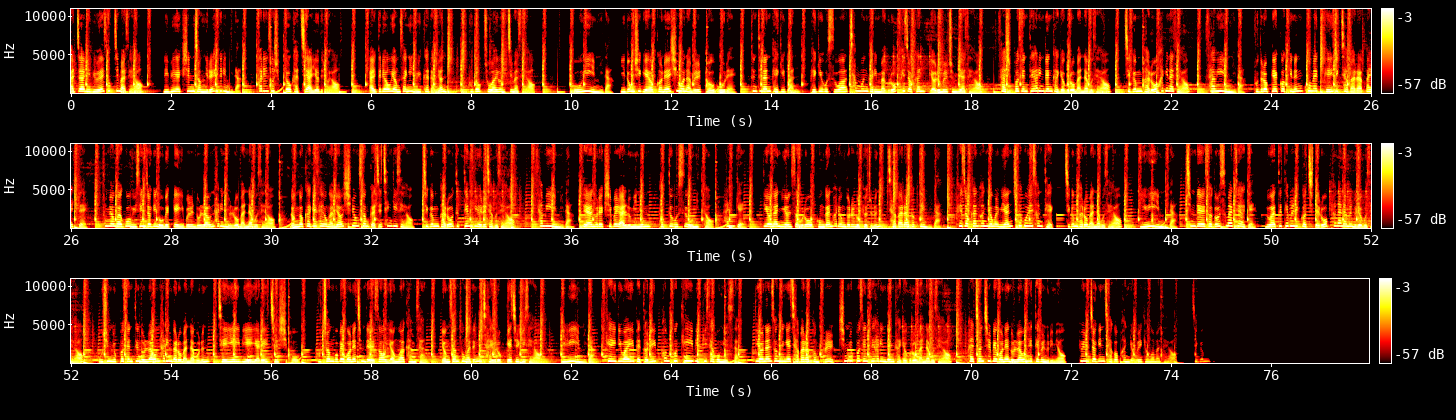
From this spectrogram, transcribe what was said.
가짜 리뷰에 속지 마세요. 리뷰 핵심 정리를 해드립니다. 할인 소식도 같이 알려드려요. 알뜰여우 영상이 유익하다면 구독, 좋아요 잊지 마세요. 5위입니다. 이동식 에어컨의 시원함을 더욱 오래 튼튼한 배기관, 배기호스와 창문 가림막으로 쾌적한 여름을 준비하세요. 40% 할인된 가격으로 만나보세요. 지금 바로 확인하세요. 4위입니다. 부드럽게 꺾이는 코맥 베이직 차바라 빨대. 투명하고 위생적인 500개 입을 놀라운 할인율로 만나보세요. 넉넉하게 사용하며 실용성까지 챙기세요. 지금 바로 득템 기회를 잡으세요. 3위입니다. 대한우렉10을 알루미늄 덕트호스 5m 1개. 뛰어난 유연성으로 공간 활용도를 높여주는 자바라 덕트입니다. 쾌적한 환경을 위한 최고의 선택. 지금 바로 만나보세요. 2위입니다. 침대에서도 스마트하게 노아트 태블릿 거치대로 편안함을 누려보세요. 56% 놀라운 할인가로 만나보는 JABARH75 9,900원의 침대에서 영화 감상, 영상 통화 등 자유롭게 즐기세요. 1위입니다. KDY 배터리 펌프 KBP4013 뛰어난 성능의 자바라 펌프를 16% 할인된 가격으로 만나보세요. 8,700원의 놀라운 혜택을 누리며 효율적인 작업 환경을 경험하세요. 지금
